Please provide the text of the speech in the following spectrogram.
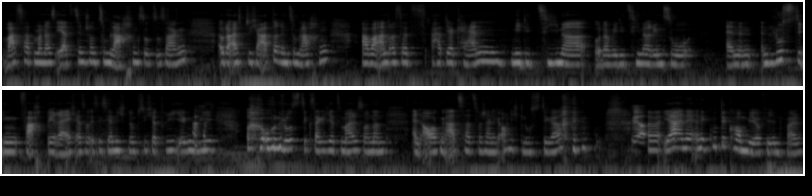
Was hat man als Ärztin schon zum Lachen sozusagen oder als Psychiaterin zum Lachen? Aber andererseits hat ja kein Mediziner oder Medizinerin so einen, einen lustigen Fachbereich. Also es ist ja nicht nur Psychiatrie irgendwie unlustig, sage ich jetzt mal, sondern ein Augenarzt hat es wahrscheinlich auch nicht lustiger. Ja, Aber ja eine, eine gute Kombi auf jeden Fall.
